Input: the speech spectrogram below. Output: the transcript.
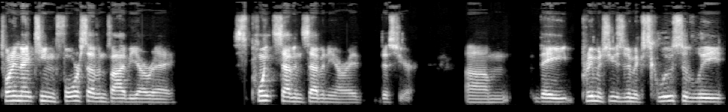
2019 4.75 ERA 0.77 ERA this year. Um, they pretty much used him exclusively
